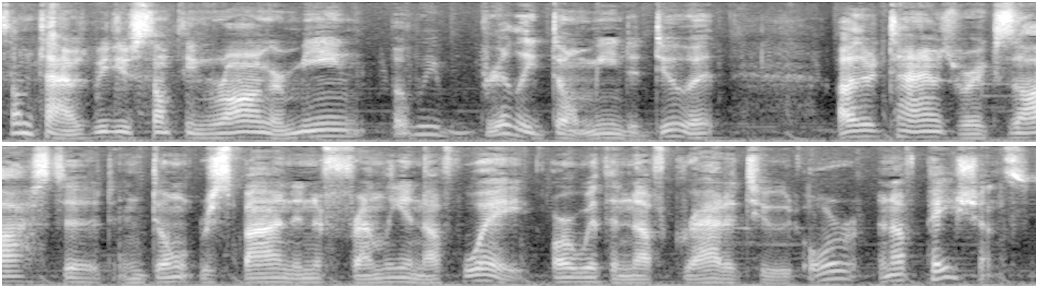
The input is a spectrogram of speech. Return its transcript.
Sometimes we do something wrong or mean, but we really don't mean to do it. Other times we're exhausted and don't respond in a friendly enough way, or with enough gratitude or enough patience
